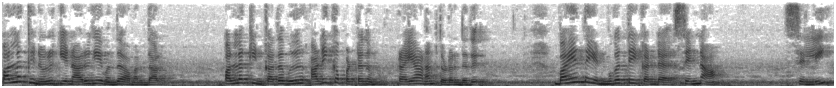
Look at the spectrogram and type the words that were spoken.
பல்லக்கினுள் என் அருகே வந்து அமர்ந்தாள். பல்லக்கின் கதவு அடைக்கப்பட்டதும் பிரயாணம் தொடர்ந்தது. பயந்த என் முகத்தை கண்ட சென்னா செல்லி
